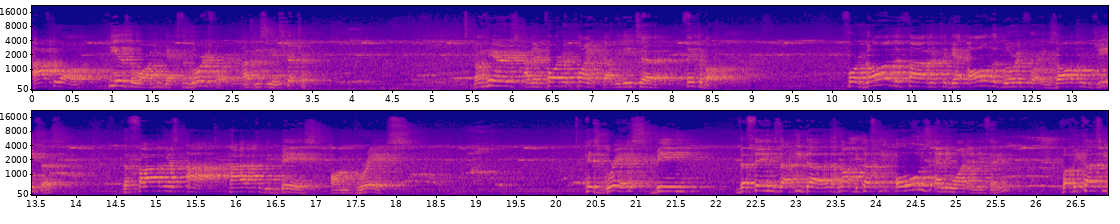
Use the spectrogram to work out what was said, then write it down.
After all, he is the one who gets the glory for it, as we see in Scripture. Now, here's an important point that we need to think about. For God the Father to get all the glory for exalting Jesus, the Father's act had to be based on grace. His grace being the things that he does, not because he owes anyone anything, but because he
